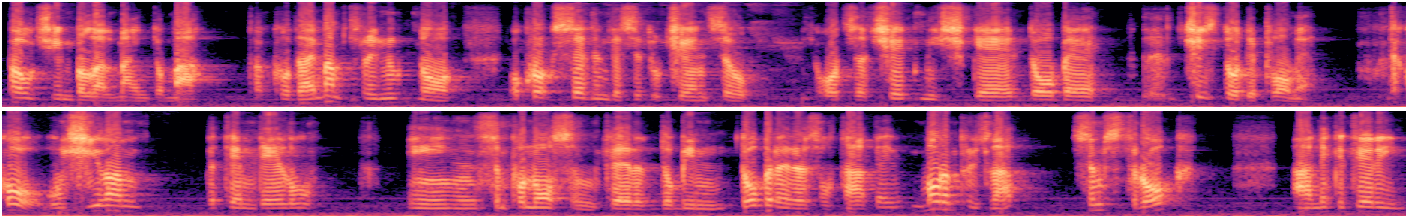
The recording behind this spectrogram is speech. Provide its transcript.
pa učim bolj ali manj doma. Tako da imam trenutno okrog 70 učencev od začetniške dobe čisto diplome. Tako uživam v tem delu in sem ponosen, ker dobim dobre rezultate. Moram priznati, sem strok, a nekateri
